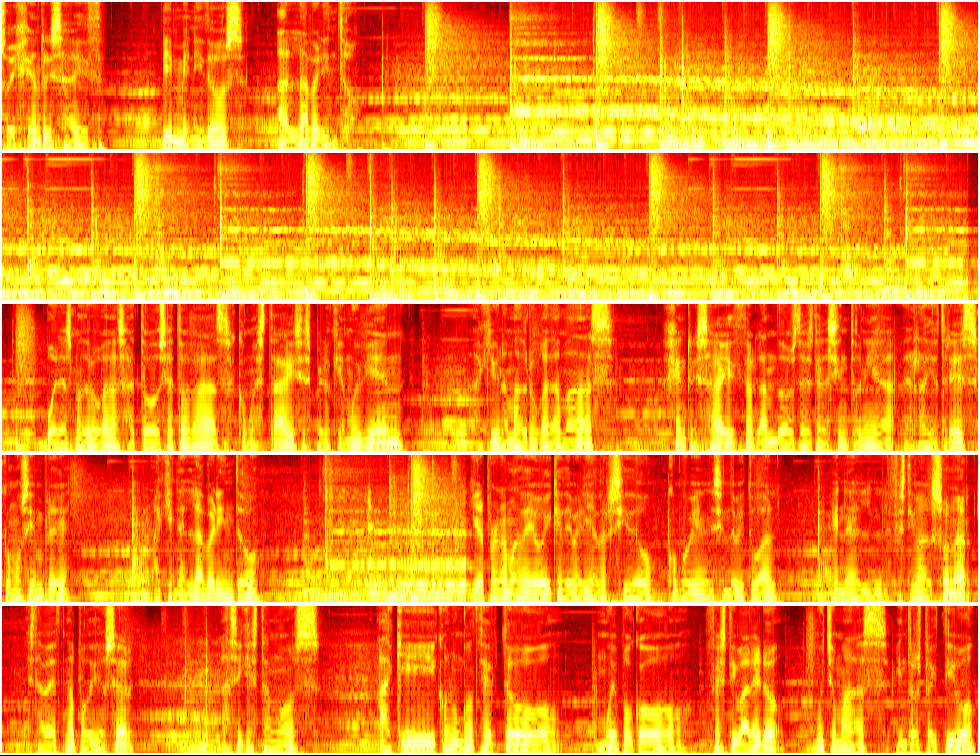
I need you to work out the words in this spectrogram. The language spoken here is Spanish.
Soy Henry Saiz. Bienvenidos al laberinto. Buenas madrugadas a todos y a todas, ¿cómo estáis? Espero que muy bien. Aquí una madrugada más Henry Saiz hablando desde la sintonía de Radio 3, como siempre, aquí en el laberinto. Y el programa de hoy, que debería haber sido, como viene siendo habitual, en el Festival Sonar, esta vez no ha podido ser. Así que estamos aquí con un concepto muy poco festivalero, mucho más introspectivo.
